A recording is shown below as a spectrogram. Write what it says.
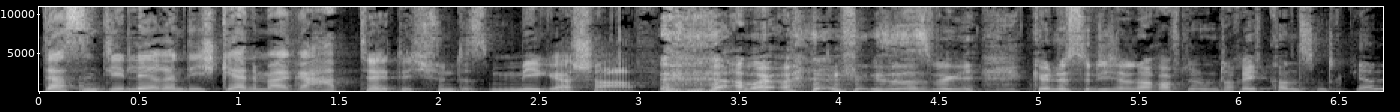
Das sind die Lehrer, die ich gerne mal gehabt hätte. Ich finde das mega scharf. Aber ist es wirklich, könntest du dich dann noch auf den Unterricht konzentrieren?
